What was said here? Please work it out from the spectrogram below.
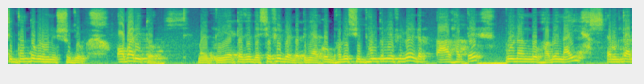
সিদ্ধান্ত গ্রহণের সুযোগ অবারিত। মানে তিনি একটা যে দেশে ফিরবেন, এটা তিনি এককভাবে সিদ্ধান্ত নিয়ে ফিরবেন, এটা তার হাতে পূর্ণাঙ্গভাবে নাই এবং তার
